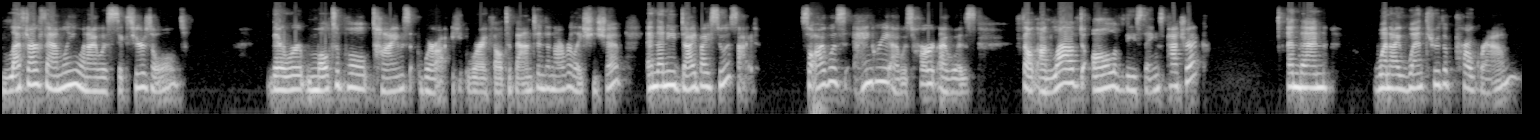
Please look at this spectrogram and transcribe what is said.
left our family when i was 6 years old there were multiple times where I, where I felt abandoned in our relationship and then he died by suicide. So I was angry, I was hurt, I was felt unloved, all of these things, Patrick. And then when I went through the program,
